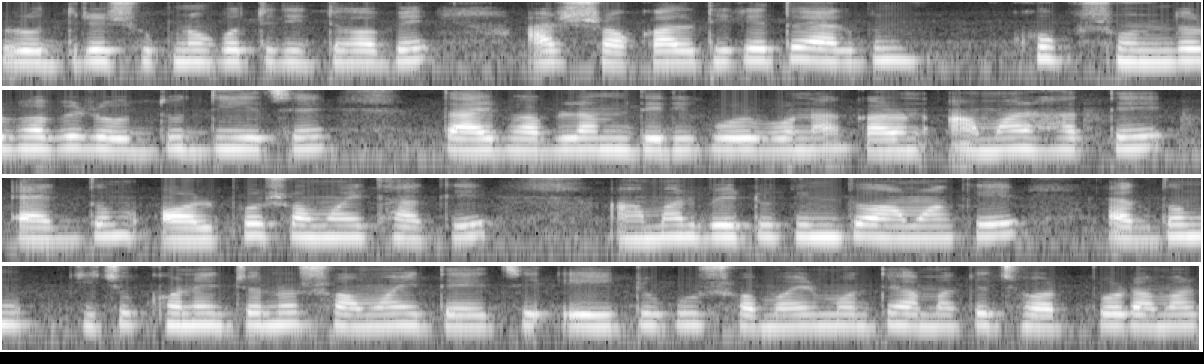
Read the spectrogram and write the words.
রোদ্রে শুকনো করতে দিতে হবে। আর সকাল থেকে তো একদম খুব সুন্দরভাবে রোদ্দুর দিয়েছে, তাই ভাবলাম দেরি করব না। কারণ আমার হাতে একদম অল্প সময় থাকে। আমার বেটু কিন্তু আমাকে একদম কিছুক্ষণের জন্য সময় দেয় যে এইটুকু সময়ের মধ্যে আমাকে ঝটপট আমার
